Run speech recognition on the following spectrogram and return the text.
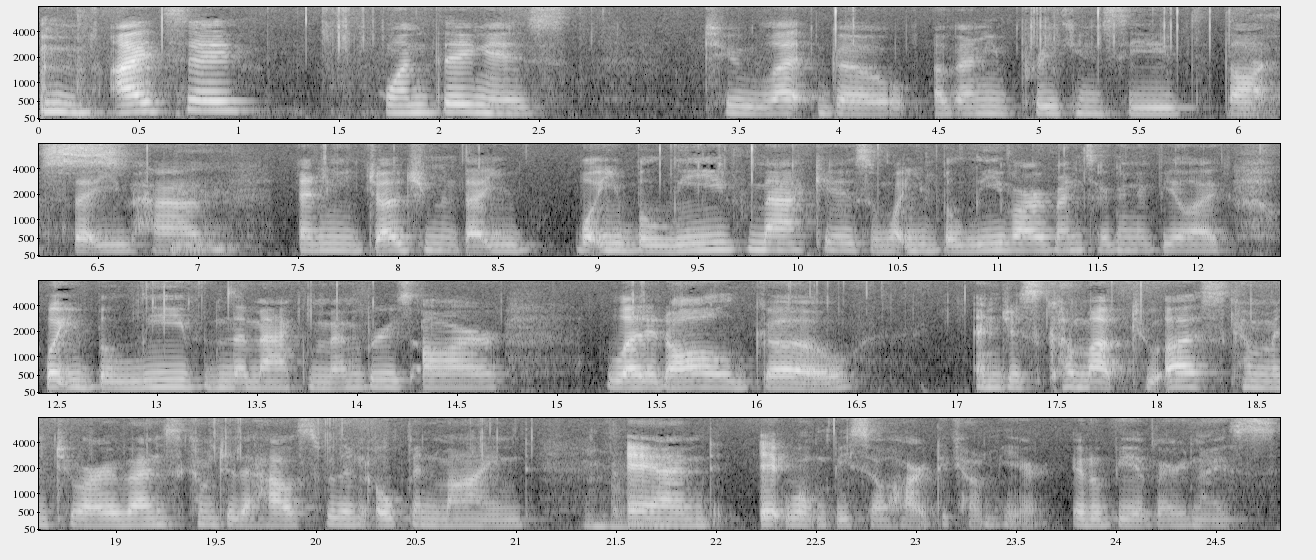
I'd say one thing is to let go of any preconceived thoughts yes. that you have, mm. any judgment that you what you believe MAC is and what you believe our events are going to be like, what you believe the MAC members are. Let it all go and just come up to us, come into our events, come to the house with an open mind, mm-hmm. and it won't be so hard to come here. It'll be a very nice,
